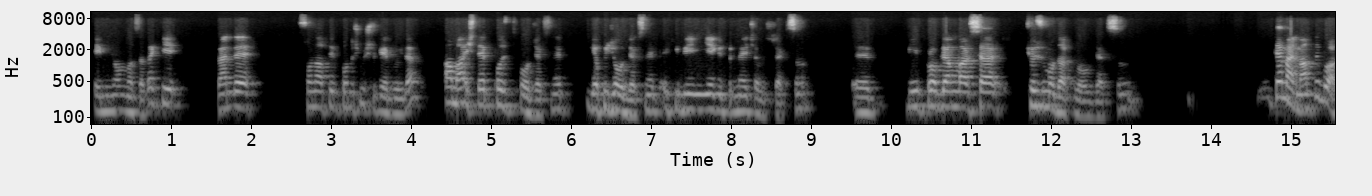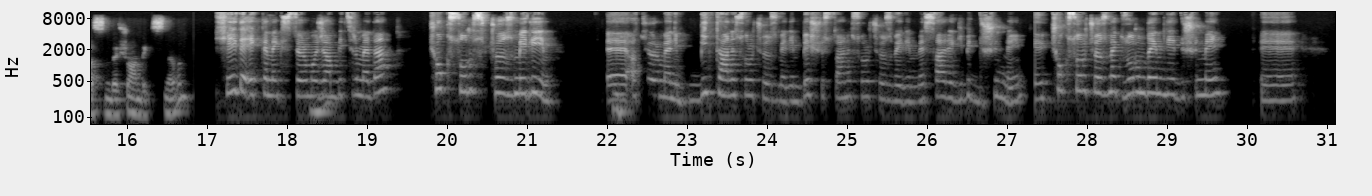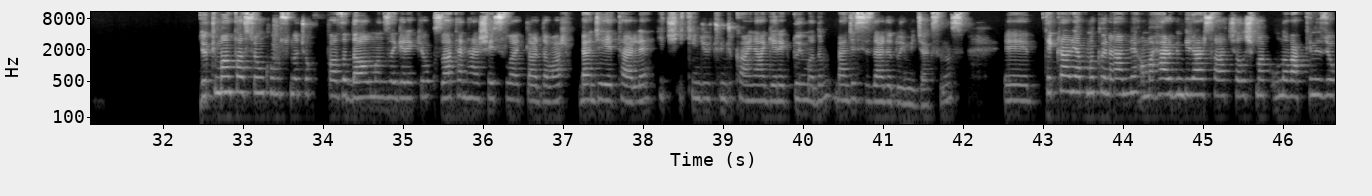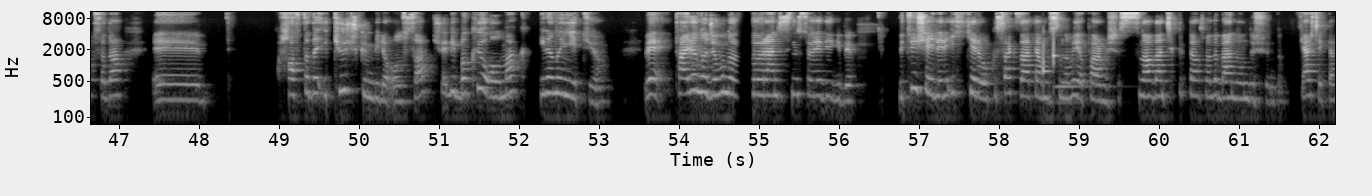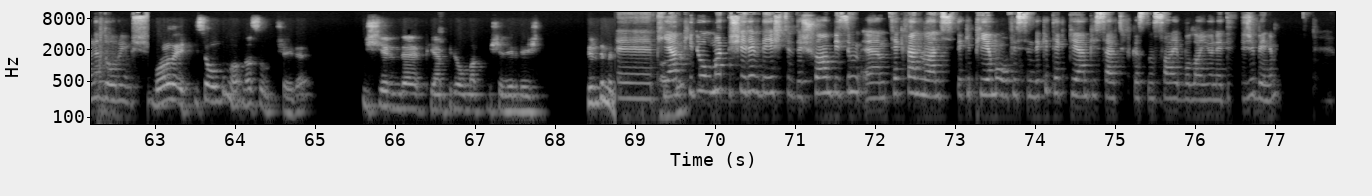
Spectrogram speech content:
emin olmasa da ki ben de son haftayı konuşmuştuk Ebru'yla ama işte pozitif olacaksın, hep yapıcı olacaksın, hep ekibi iyiye götürmeye çalışacaksın. E, bir problem varsa çözüm odaklı olacaksın. Temel mantığı bu aslında şu andaki sınavın. Şeyi de eklemek istiyorum hocam bitirmeden. Çok soru çözmeliyim. Ee, atıyorum yani bin tane soru çözmeliyim, 500 tane soru çözmeliyim vesaire gibi düşünmeyin. Ee, çok soru çözmek zorundayım diye düşünmeyin. Ee, dokümantasyon konusunda çok fazla dağılmanıza gerek yok. Zaten her şey slaytlarda var. Bence yeterli. Hiç ikinci, üçüncü kaynağa gerek duymadım. Bence sizler de duymayacaksınız. Ee, tekrar yapmak önemli ama her gün birer saat çalışmak, buna vaktiniz yoksa da e, haftada 2-3 gün bile olsa şöyle bir bakıyor olmak inanın yetiyor. Ve Taylan hocamın öğrencisinin söylediği gibi bütün şeyleri iki kere okusak zaten bu sınavı yaparmışız. Sınavdan çıktıktan sonra da ben de onu düşündüm. Gerçekten de doğruymuş. Bu arada etkisi oldu mu? Nasıl şeyde? İş yerinde PMP'li olmak bir şeyleri değiştirdi mi? Ee, PMP'de olmak bir şeyleri değiştirdi. Şu an bizim e, Tekfen Mühendislik'teki PMO ofisindeki tek PMP sertifikasına sahip olan yönetici benim.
